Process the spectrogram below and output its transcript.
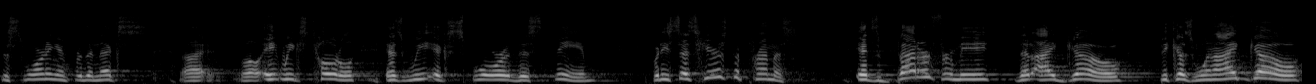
this morning and for the next, uh, well, eight weeks total as we explore this theme. But he says, here's the premise it's better for me that I go because when I go,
